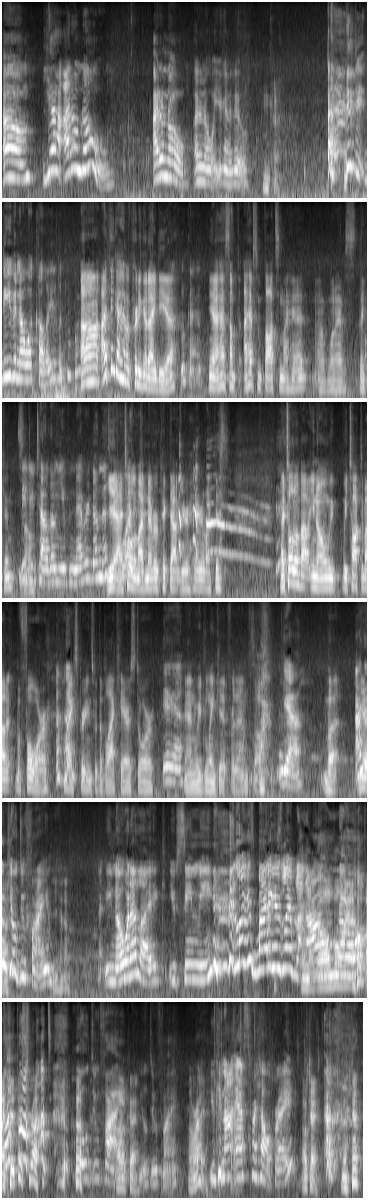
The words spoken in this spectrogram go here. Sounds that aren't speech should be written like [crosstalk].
um, yeah, I don't know. I don't know. I don't know what you're gonna do. Okay. [laughs] do, do you even know what color you're looking for? Uh, I think I have a pretty good idea. Okay. Yeah, I have some. I have some thoughts in my head of what I was thinking. Did you tell them you've never done this? Yeah, before? I told them I've never picked out your hair like this. I told them about you know we we talked about it before Uh -huh. my experience with the black hair store. Yeah. yeah. And we'd link it for them. So. Yeah. But. I yeah. think you'll do fine. Yeah. You know what I like. You've seen me. [laughs] Look, he's biting his lip like, I'm like, oh, oh boy, no. I hope I get this right. [laughs] [laughs] You'll do fine. Okay. You'll do fine. All right. You cannot ask for help, right? Okay. I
